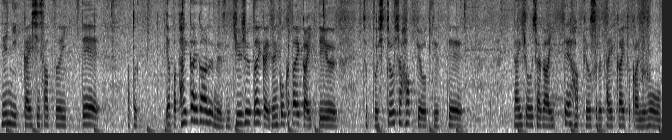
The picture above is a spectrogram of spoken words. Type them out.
年に1回視察行ってあとやっぱ大会があるんですね。九州大会全国大会っていうちょっと視聴者発表って言って代表者が行って発表する大会とかにも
